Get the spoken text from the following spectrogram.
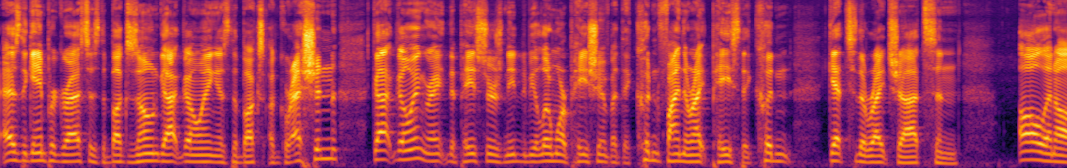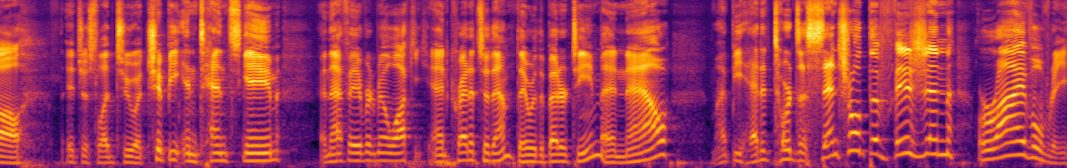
as the game progressed, as the Bucks zone got going, as the Bucks aggression got going, right, the Pacers needed to be a little more patient, but they couldn't find the right pace. They couldn't get to the right shots, and all in all, it just led to a chippy, intense game, and that favored Milwaukee. And credit to them, they were the better team, and now might be headed towards a Central Division rivalry.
